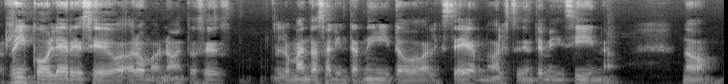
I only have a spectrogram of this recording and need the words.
rico oler ese aroma, ¿no? Entonces lo mandas al internito, al externo, al estudiante de medicina, ¿no?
